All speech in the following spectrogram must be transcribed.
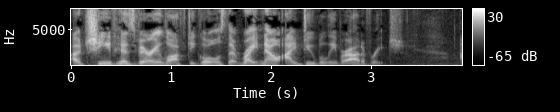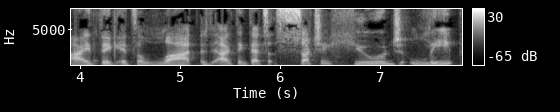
achieve his very lofty goals that right now I do believe are out of reach. I think it's a lot. I think that's such a huge leap.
